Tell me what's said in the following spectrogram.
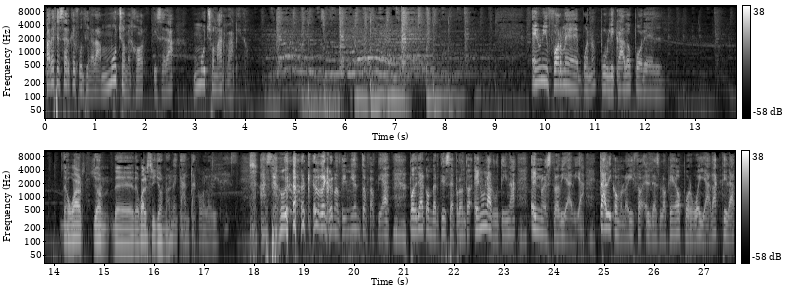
parece ser que funcionará mucho mejor y será mucho más rápido. En un informe, bueno, publicado por el... The Wall, Journ- de, The Wall Street Journal. Me encanta cómo lo dices. Asegura que el reconocimiento facial podría convertirse pronto en una rutina en nuestro día a día, tal y como lo hizo el desbloqueo por huella dactilar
